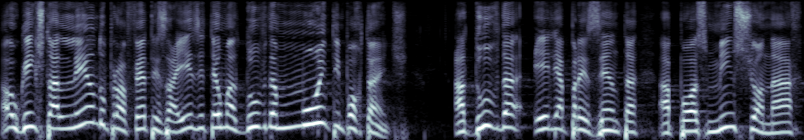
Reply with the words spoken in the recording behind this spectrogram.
alguém que está lendo o profeta Isaías e tem uma dúvida muito importante. A dúvida ele apresenta após mencionar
